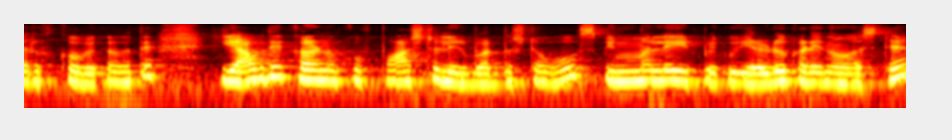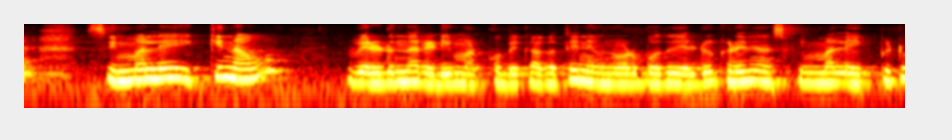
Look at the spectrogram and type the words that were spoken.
ಕರಸ್ಕೋಬೇಕಾಗುತ್ತೆ. ಯಾವುದೇ ಕಾರಣಕ್ಕೂ ಫಾಸ್ಟಲ್ಲಿ ಇರಬಾರ್ದು ಸ್ಟವ್ವು ಸ್ವಿಮ್ಮಲ್ಲೇ ಇರಬೇಕು ಎರಡೂ ಕಡೆಯೂ ಅಷ್ಟೇ. ಸ್ವಿಮ್ಮಲ್ಲೇ ಇಕ್ಕಿ ನಾವು ಇವೆರಡನ್ನ ರೆಡಿ ಮಾಡ್ಕೋಬೇಕಾಗುತ್ತೆ. ನೀವು ನೋಡ್ಬೋದು ಎರಡೂ ಕಡೆ ನಾನು ಸ್ವಿಮ್ಮಲ್ಲೇ ಇಕ್ಬಿಟ್ಟು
